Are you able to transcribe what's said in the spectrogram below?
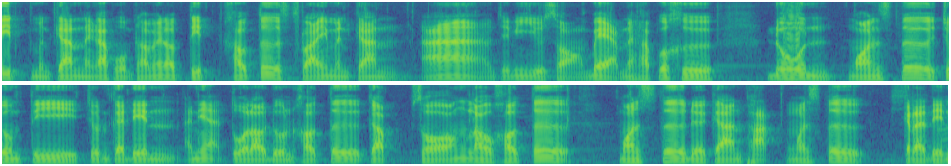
ติดเหมือนกันนะครับผมทำให้เราติด counter strike เหมือนกัน อ่า จะมีอยู่ 2 แบบนะครับ ก็คือ โดนมอนสเตอร์โจมตีจนกระเด็น อันเนี้ยตัวเราโดนเคาน์เตอร์กับ 2 เราเคาน์เตอร์ มอนสเตอร์ โดยการผลักมอนสเตอร์กระเด็น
